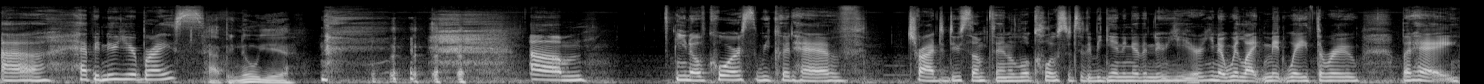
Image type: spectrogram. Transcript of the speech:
Uh, Happy New Year, Bryce. Happy New Year. um, you know, of course, we could have tried to do something a little closer to the beginning of the new year. You know, we're like midway through, but hey,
